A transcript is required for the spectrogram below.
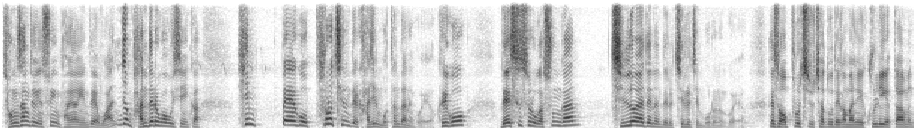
정상적인 스윙 방향인데 완전 반대로 가고 있으니까 힘 빼고 풀어치는 데를 가지를 못한다는 거예요. 그리고 내 스스로가 순간 질러야 되는 데를 지를지 모르는 거예요. 그래서 어프로치조차도 내가 만약에 굴리겠다 하면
